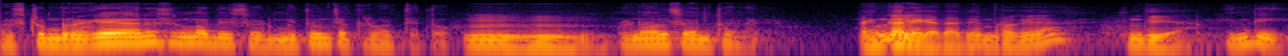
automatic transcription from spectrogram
First Mrugayya అని సినిమా తీసాడు మిథున్ చక్రవర్తితో. మృణాల్ సేన్తోనే. బెంగాలీ కదా అది మృగయ్య? హిందీయా? హిందీ.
